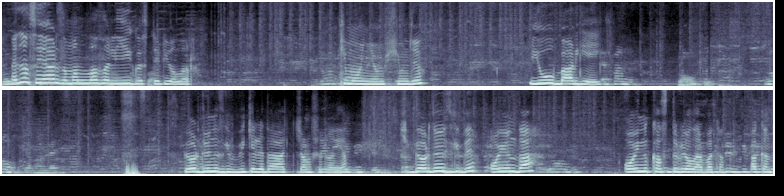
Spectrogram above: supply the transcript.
Nedense her zaman Lazali'yi gösteriyorlar. Kim oynuyormuş şimdi? Yu Bergey. Efendim, Ne oldu? Ne oldu Kemal Bey? Gördüğünüz gibi bir kere daha açacağım şurayı. Gördüğünüz gibi oyunda oyunu kastırıyorlar bakın. Bakın.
